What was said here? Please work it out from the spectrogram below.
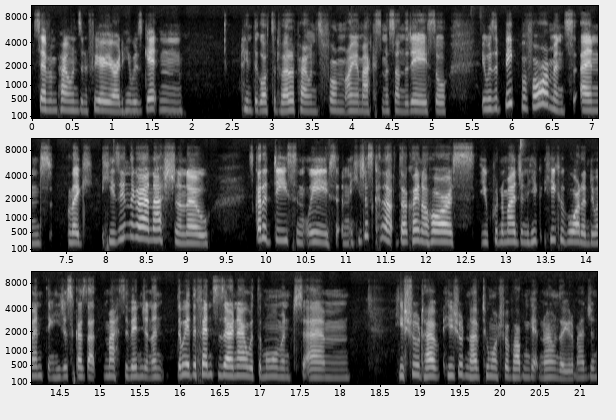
seven pounds inferior, and he was getting I think they got to 12 pounds from I Am Maximus on the day. So it was a big performance. And like he's in the Grand National now he's got a decent weight and he's just kind of that kind of horse you could imagine he, he could go on and do anything. He just has that massive engine and the way the fences are now at the moment um he should have he shouldn't have too much of a problem getting around there you'd imagine.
